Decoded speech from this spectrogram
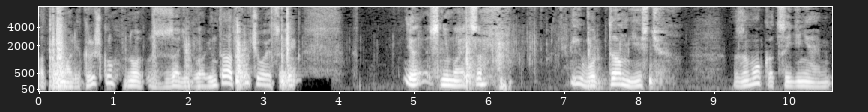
отломали крышку, но сзади два винта откручивается и, и снимается. И вот там есть замок, отсоединяем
